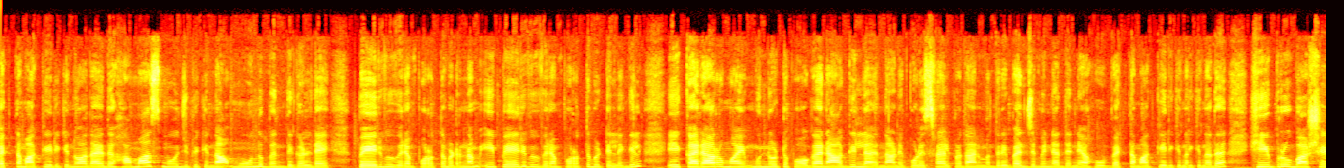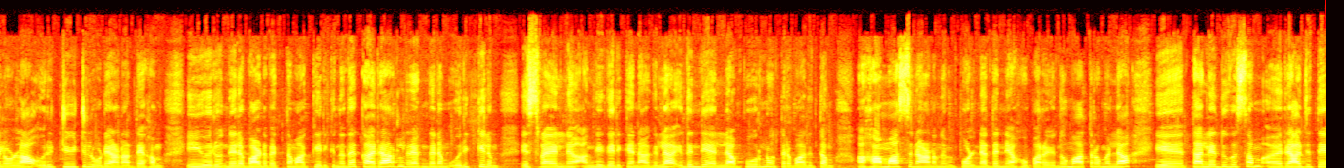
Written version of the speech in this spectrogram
വ്യക്തമാക്കിയിരിക്കുന്നു. അതായത് ഹമാസ് മോചിപ്പിക്കുന്ന മൂന്ന് ബന്ദികളുടെ പേരുവിവരം പുറത്തുവിടണം. ഈ പേരുവിവരം പുറത്തുവിട്ടില്ലെങ്കിൽ ഈ കരാറുമായി മുന്നോട്ട് പോകാനാകില്ല എന്നാണ് ഇപ്പോൾ ഇസ്രായേൽ പ്രധാനമന്ത്രി ബെഞ്ചമിൻ നെതന്യാഹു വ്യക്തമാക്കിയിരിക്കുന്നത്. ഹീബ്രു ഭാഷയിലുള്ള ഒരു ട്വീറ്റിലൂടെയാണ് അദ്ദേഹം ഈ ഒരു നിലപാട് വ്യക്തമാക്കിയിരിക്കുന്നത്. കരാർ ലംഘനം ഒരിക്കലും ഇസ്രായേലിന് അംഗീകരിക്കാനാകില്ല. ഇതിന്റെ എല്ലാം പൂർണ ഉത്തരവാദിത്തം ഹമാസിനാണെന്നും ഇപ്പോൾ നെതന്യാഹു പറയുന്നു. മാത്രമല്ല തലേദിവസം രാജ്യത്തെ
